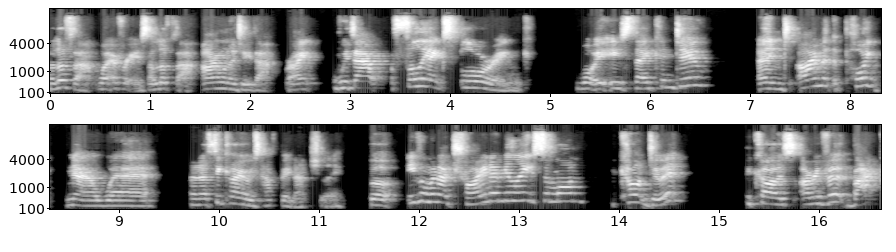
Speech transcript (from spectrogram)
I love that. Whatever it is, I love that. I want to do that." Right, without fully exploring what it is they can do. And I'm at the point now where, and I think I always have been actually, but even when I try and emulate someone, I can't do it because I revert back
